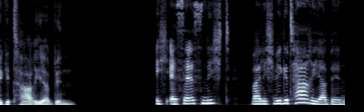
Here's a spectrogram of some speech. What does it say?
Vegetarier bin. Ich esse es nicht, weil ich Vegetarier bin.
